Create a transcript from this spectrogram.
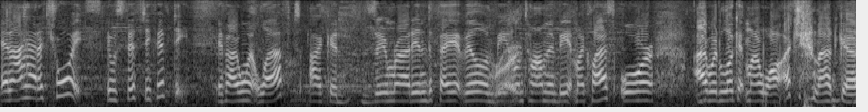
And I had a choice. It was 50 50. If I went left, I could zoom right into Fayetteville and be Right. on time and be at my class, or I would look at my watch and I'd go,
